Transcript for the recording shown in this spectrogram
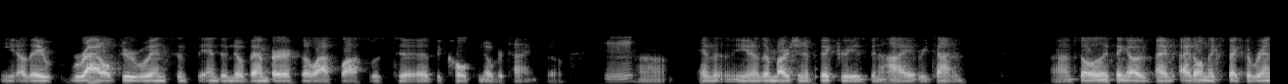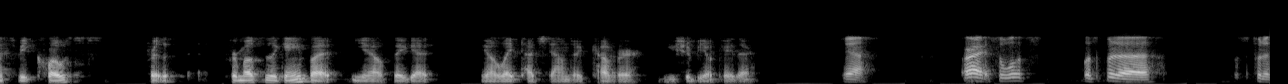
you know, they rattled through wins since the end of November. The last loss was to the Colts in overtime. So, mm-hmm. uh, and you know, their margin of victory has been high every time. Um, so the only thing I, would, I, I don't expect the Rams to be close for the for most of the game, but you know, if they get you know late touchdown to cover, you should be okay there. Yeah. All right, so let's let's put a let's put a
